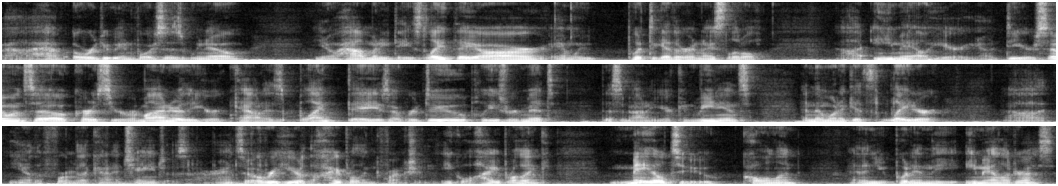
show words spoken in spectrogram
uh, have overdue invoices, we know, you know, how many days late they are, and we put together a nice little uh, email here. You know, dear so and so, courtesy reminder that your account is blank days overdue. Please remit this amount at your convenience. And then when it gets later, uh, you know, the formula kind of changes. All right. So over here, the hyperlink function equal hyperlink mail to colon, and then you put in the email address,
